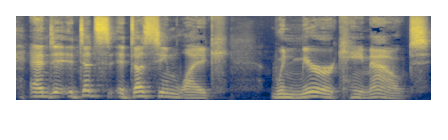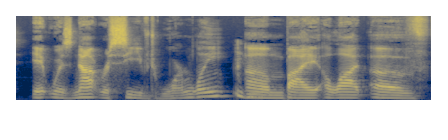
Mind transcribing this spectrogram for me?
and it, it does it does seem like when mirror came out it was not received warmly mm-hmm. um, by a lot of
